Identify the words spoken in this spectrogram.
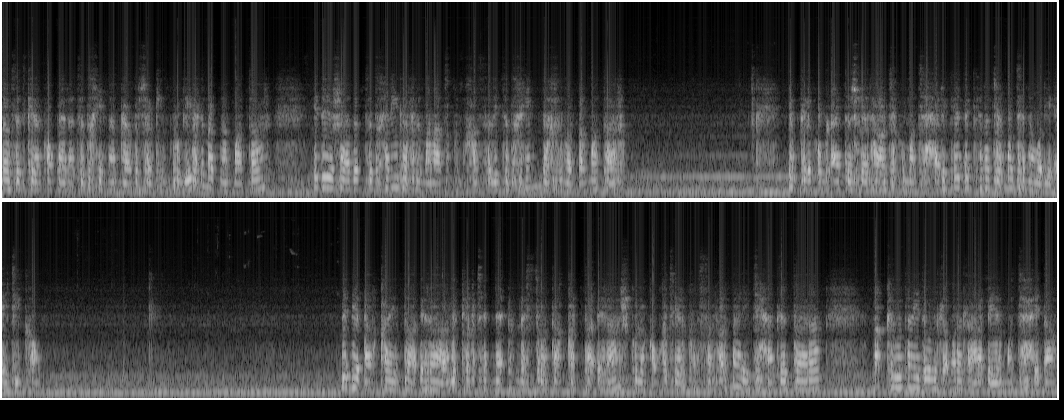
لو تذكركم بأن التدخين ممنوع بشكل كلي في مبنى المطار إذا يرجى عدم التدخين إلا في المناطق الخاصة للتدخين داخل مبنى المطار. يمكنكم الآن تشغيل هواتفكم المتحركة إذا كانت في متناول أيديكم. بالنسبة لقاء الطائرة؟ ذكرت النائب مستوى طاقة الطائرة. أشكركم اختياركم السفر مع الاتحاد للطيران نقل وطني دولة الإمارات العربية المتحدة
